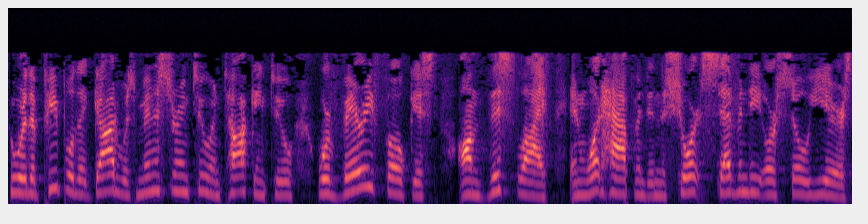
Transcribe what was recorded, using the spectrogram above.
who were the people that God was ministering to and talking to, were very focused on this life and what happened in the short 70 or so years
